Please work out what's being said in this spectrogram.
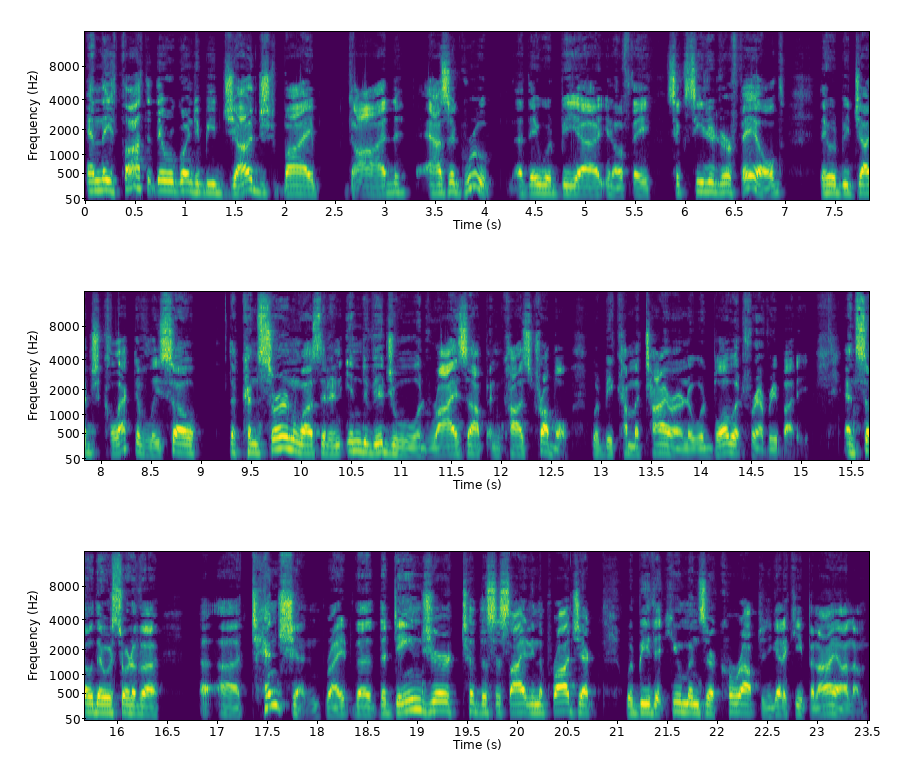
And they thought that they were going to be judged by God as a group. They would be, uh, you know, if they succeeded or failed, they would be judged collectively. So the concern was that an individual would rise up and cause trouble, would become a tyrant, or would blow it for everybody. And so there was sort of a, a, a, tension, right? The the danger to the society and the project would be that humans are corrupt and you got to keep an eye on them.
